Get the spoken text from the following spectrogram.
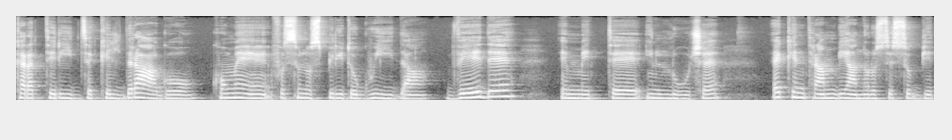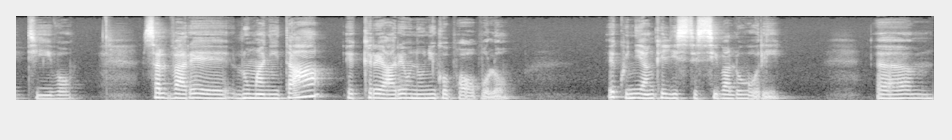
caratterizza è che il drago, come fosse uno spirito guida, vede e mette in luce è che entrambi hanno lo stesso obiettivo, salvare l'umanità e creare un unico popolo e quindi anche gli stessi valori. Eh,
